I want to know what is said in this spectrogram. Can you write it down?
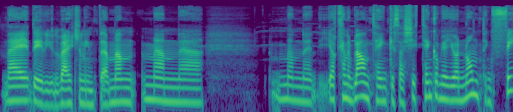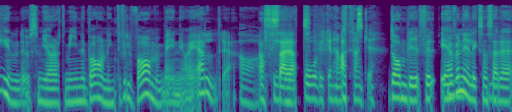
Nej, det är det ju verkligen inte. Men, men, eh, men eh, jag kan ibland tänka så här, shit, tänk om jag gör någonting fel nu som gör att mina barn inte vill vara med mig när jag är äldre. Ja, Alltså, så att- åh vilken hemsk att- tanke. de blir, för även i liksom så här,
